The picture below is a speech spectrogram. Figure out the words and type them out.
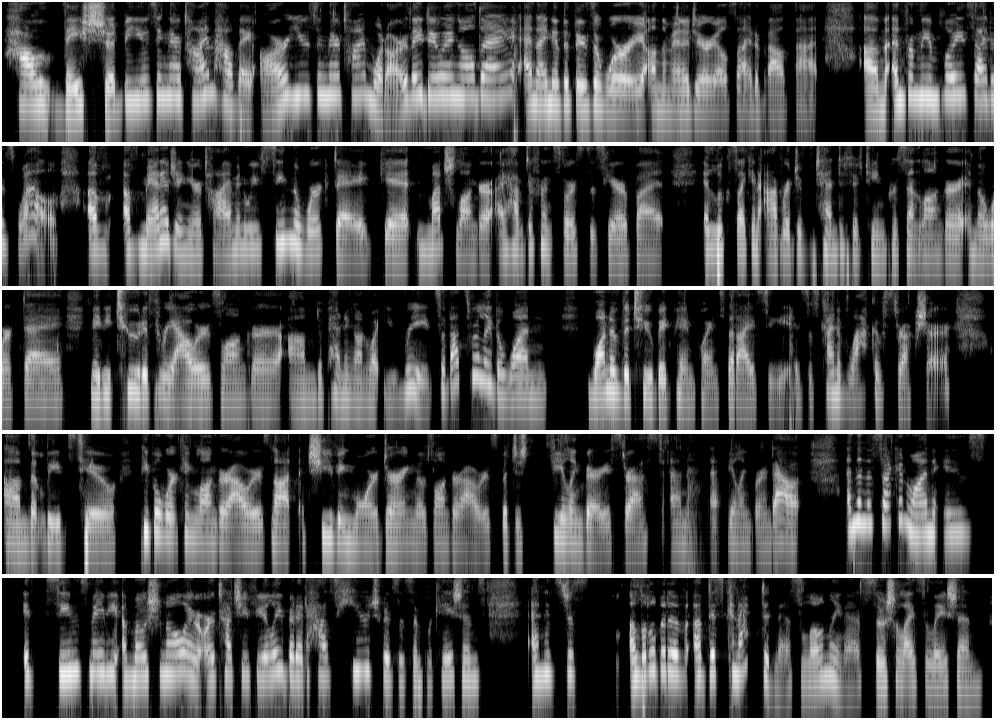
how they should be using their time, how they are using their time, what are they doing all day. And I know that there's a worry on the managerial side about that. Um, and from the employee side as well of, of managing your time. And we've seen the workday get much longer. I have different sources here, but it looks like an average of 10 to 15% longer in the workday, maybe two to three hours longer, um, depending on what you read. So that's really the one, one of the two big pain points that I see is this kind of lack of structure. Um, that leads to people working longer hours, not achieving more during those longer hours, but just feeling very stressed and feeling burned out. And then the second one is it seems maybe emotional or, or touchy feely, but it has huge business implications. And it's just a little bit of, of disconnectedness, loneliness, social isolation,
